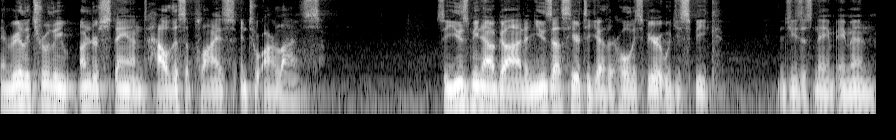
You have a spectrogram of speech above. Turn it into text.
and really truly understand how this applies into our lives. So use me now, God, and use us here together. Holy Spirit, would you speak? In Jesus' name, amen.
